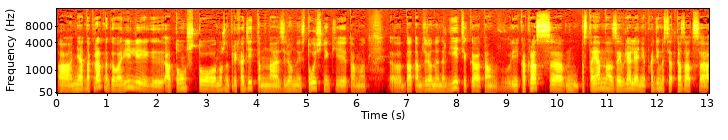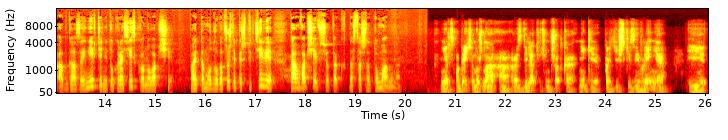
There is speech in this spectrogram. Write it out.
а, неоднократно говорили о том, что нужно переходить там, на зеленые источники, там, э, да, там, зеленая энергетика, там, и как раз э, постоянно заявляли о необходимости отказаться от газа и нефти, не только российского, но вообще. Поэтому в долгосрочной перспективе там вообще все так достаточно туманно. Нет, смотрите, нужно а, разделять очень четко некие политические заявления и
